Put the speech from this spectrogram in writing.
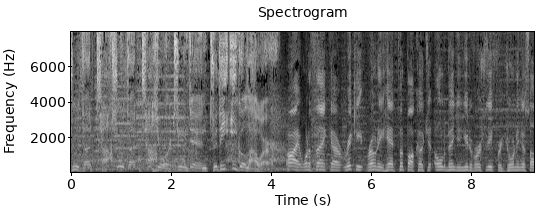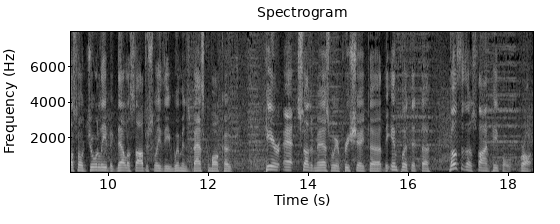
To the top. To the top. You're tuned in to the Eagle Hour. All right, I want to thank uh, Ricky Rahne, head football coach at Old Dominion University, for joining us. Also, Joye Lee-McNelis, obviously the women's basketball coach here at Southern Miss. We appreciate uh, the input that uh, both of those fine people brought.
